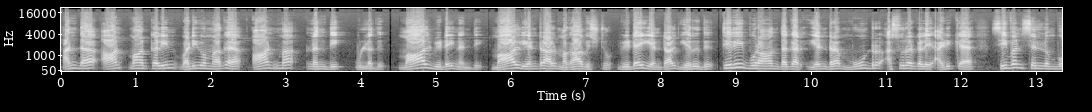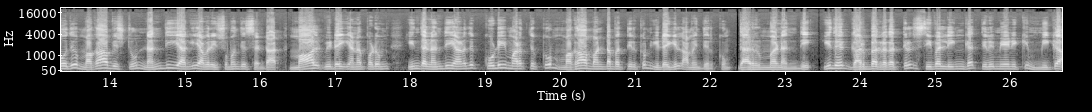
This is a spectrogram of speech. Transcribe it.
அந்த ஆன்மாக்களின் வடிவமாக ஆன்ம நந்தி உள்ளது. மால் விடை நந்தி. மால் என்றால் மகாவிஷ்ணு விடை என்றால் எருது. திரிபுராந்தகர் என்ற மூன்று அசுரர்களை அழிக்க சிவன் செல்லும் போது மகாவிஷ்ணு நந்தியாகி அவரை சுமந்து சென்றார். மால் விடை எனப்படும் இந்த நந்தியானது கொடி மரத்துக்கும் மகா மண்டபத்திற்கும் இடையில் அமைந்திருக்கும். தர்ம நந்தி. இது கர்ப்ப கிரகத்தில் சிவலிங்க திருமேனிக்கு மிக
